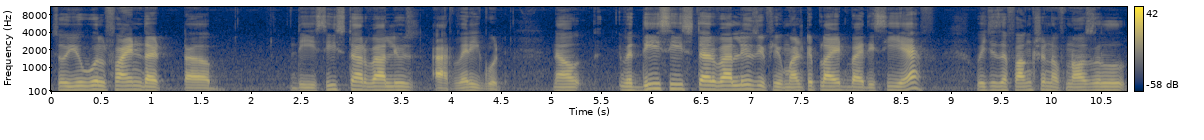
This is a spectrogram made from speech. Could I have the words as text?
So, you will find that uh, the C star values are very good. Now, with these C star values if you multiply it by the Cf which is a function of nozzle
